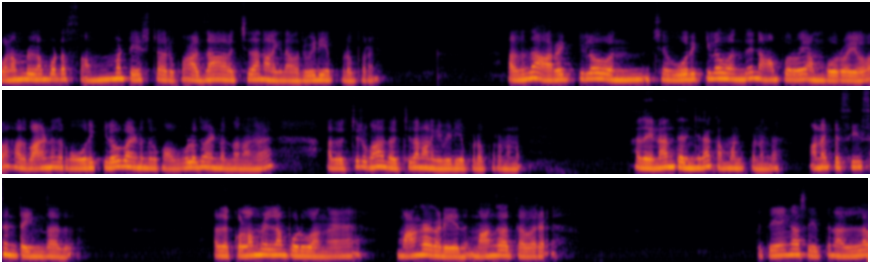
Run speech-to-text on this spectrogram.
குழம்புலாம் போட்டால் செம்ம டேஸ்ட்டாக இருக்கும். அதான் வச்சு தான் நாளைக்கு நான் ஒரு வீடியோ போட போகிறேன் அது வந்து அரை கிலோ வந்து ஒரு கிலோ வந்து நாற்பது ரூபாயோ ஐம்பது ரூபாயோ அது வாங்கிட்டு வந்துருக்கோம். ஒரு கிலோ வாங்கிட்டு வந்திருக்கோம். அவ்வளோதான் வாங்கிட்டு வந்தோம் நாங்கள் அதை வச்சுருக்கோம். அதை வச்சு தான் நாளைக்கு வீடியோ போட போகிறேன் நான். அது என்னன்னு தெரிஞ்சுன்னா கமெண்ட் பண்ணுங்கள் ஆனால் இப்போ சீசன் டைம் தான் அது. அதை குழம்புலாம் போடுவாங்க. மாங்காய் கிடையாது. மாங்காய் தவிர. இப்போ தேங்காய் சேர்த்து நல்லா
